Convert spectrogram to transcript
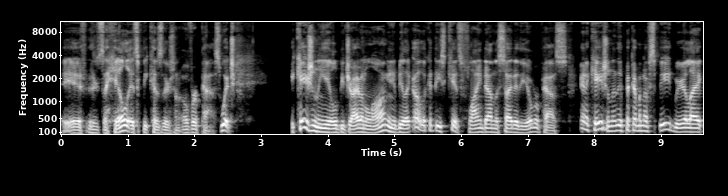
if there's a hill, it's because there's an overpass, which occasionally you'll be driving along and you'll be like, oh, look at these kids flying down the side of the overpass. And occasionally they pick up enough speed where you're like,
